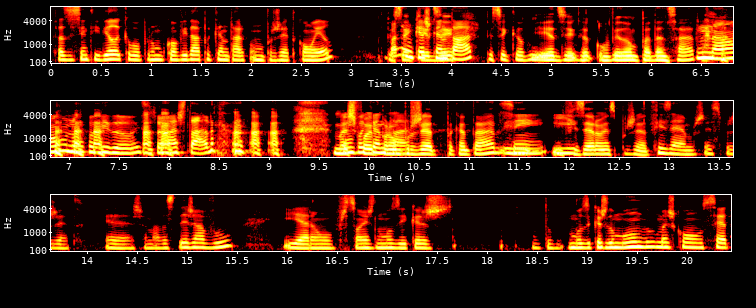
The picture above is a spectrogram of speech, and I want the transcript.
fazer sentido. Ele acabou por me convidar para cantar um projeto com ele. Olha, não que queres dizer- cantar? pensei que ele ia dizer que convidou-me para dançar, Não, não convidou, isso foi mais tarde. mas para foi para um projeto para cantar e- Sim, e, e- fizeram esse projeto. Fizemos esse projeto. Eh, Chamava-se Deja Vu e eram versões de músicas do, músicas do mundo, mas com o set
